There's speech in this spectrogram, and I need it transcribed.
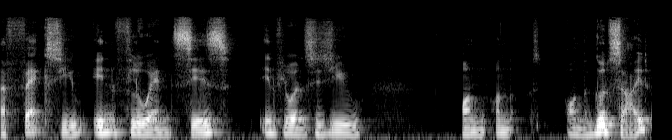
affects you, influences, influences you on, on, on the good side,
